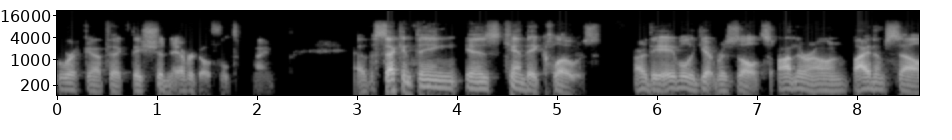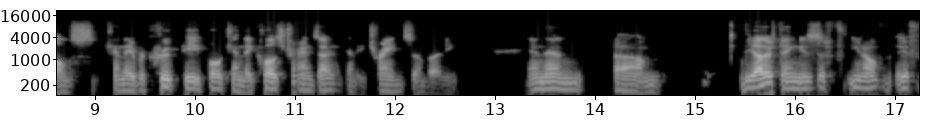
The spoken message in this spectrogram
work ethic, they shouldn't ever go full time. Uh, the second thing is can they close? Are they able to get results on their own by themselves? Can they recruit people? Can they close transactions? Can they train somebody? And then um, the other thing is if you know if,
